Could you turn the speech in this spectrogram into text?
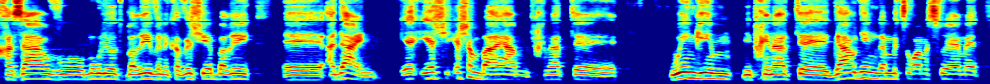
חזר והוא אמור להיות בריא, ונקווה שיהיה בריא, אה, עדיין, יש, יש שם בעיה מבחינת... ווינגים, מבחינת גארדים גם בצורה מסוימת,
